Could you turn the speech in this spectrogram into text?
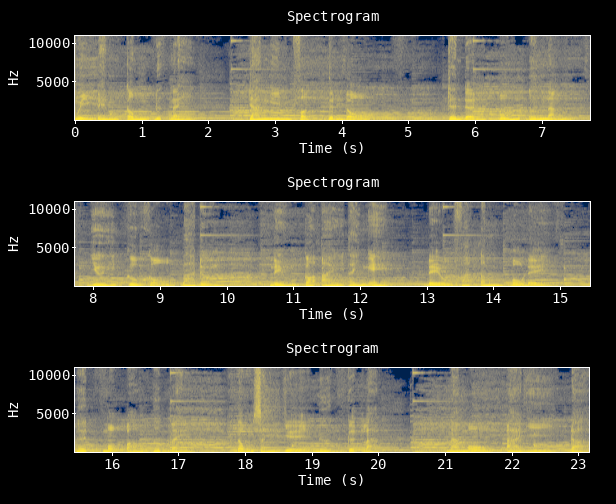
Nguyện đem công đức này Trang nghiêm Phật tịnh độ. Trên đền bốn ơn nặng, Dưới cứu khổ ba đường, Nếu có ai thấy nghe, Đều phát tâm Bồ Đề. Hết một báo thân này. Đồng sanh về nước cực lạc. Nam Mô A Di Đà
